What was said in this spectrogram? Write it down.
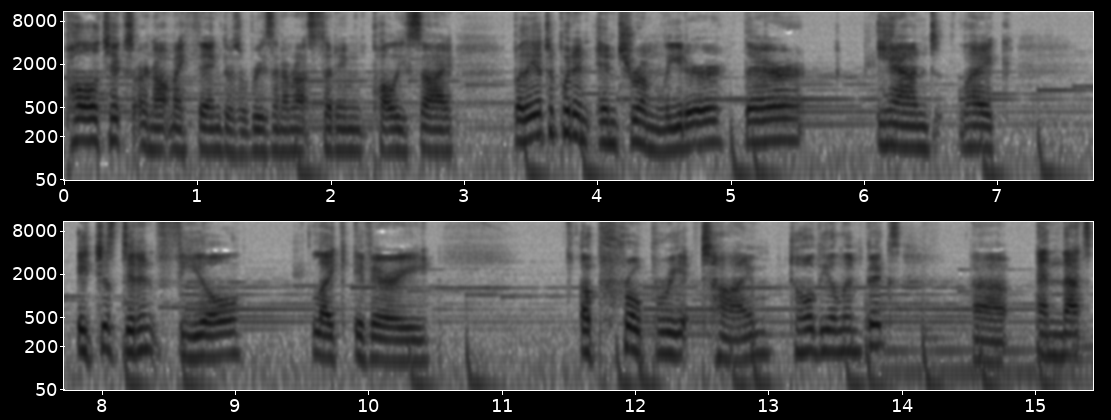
politics are not my thing. There's a reason I'm not studying poli sci, but they had to put an interim leader there, and like, it just didn't feel like a very appropriate time to hold the Olympics. Uh, and that's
